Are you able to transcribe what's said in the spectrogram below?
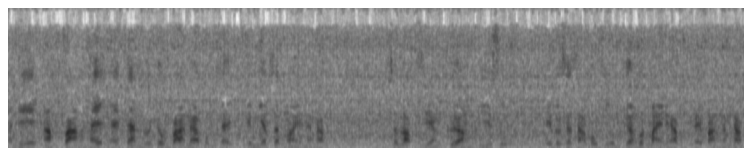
อันนี้อะฟังให้ให้ท่านผู้ชมฟังนะครับ ผมใช้เงียบๆสักหน่อยนะครับสำหรับเสียงเครื่อง e s u เอเวอร์สามหกศูนย์เครื่องรถใหม่นะครับไปฟังกันครับ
